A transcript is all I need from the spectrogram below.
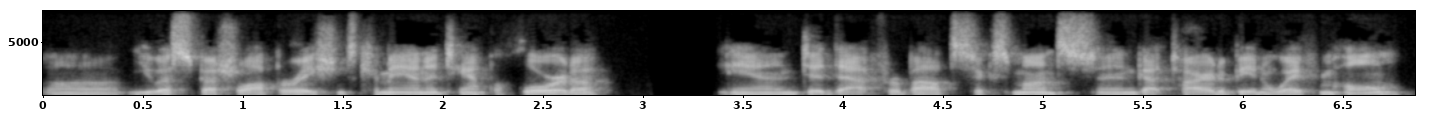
U.S. Special Operations Command in Tampa, Florida, and did that for about six months and got tired of being away from home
